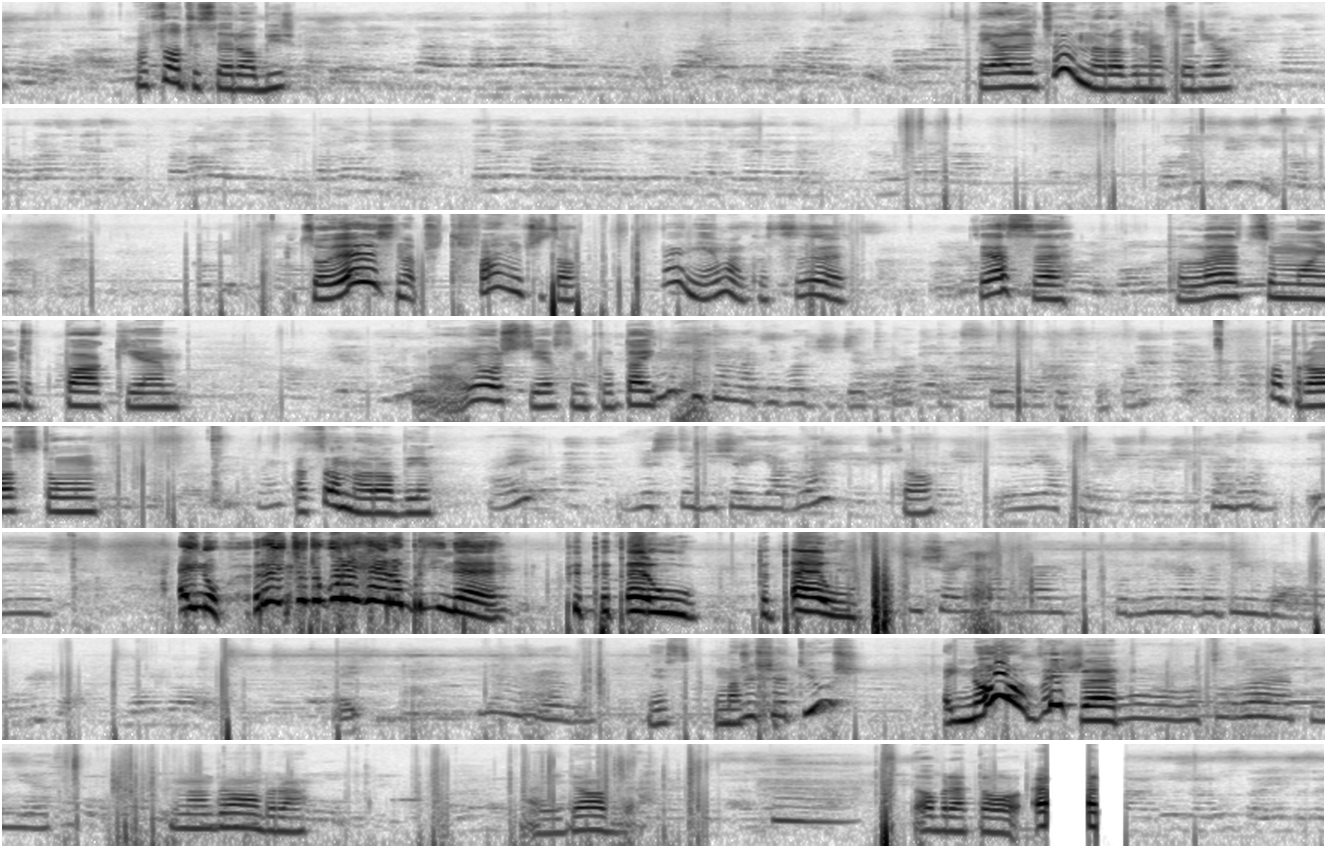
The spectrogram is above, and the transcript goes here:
No co ty se robisz? Ej, ale co on robi na serio? Co jest? Na przetrwaniu czy co? A nie ma go, co? Co ja se polecę moim jetpackiem. No już jestem tutaj. To? Tak. Po prostu. A co ona robi? Ej, wiesz co dzisiaj jadłem? Co? Y, jak to? Hambur... Y, Ej no! Ręce do góry, Herobrinę! Pepeł! Pepeł! dzisiaj jadłem podwójnego dingera. Ej, nie wiem. Jest, masz... Wyszedł już? Ej no! Wyszedł! O, no to lepiej jest. No dobra. Ej, dobra. Dobra, to...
